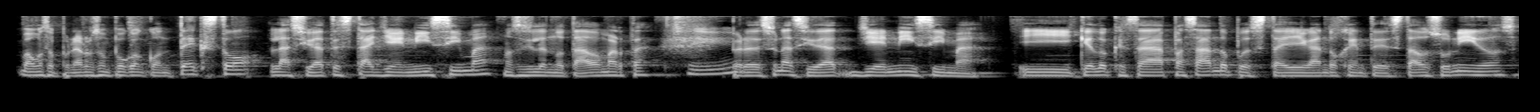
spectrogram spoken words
vamos a ponernos un poco en contexto. La ciudad está llenísima. No sé si lo has notado, Marta. Sí. Pero es una ciudad llenísima. ¿Y qué es lo que está pasando? Pues está llegando gente de Estados Unidos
